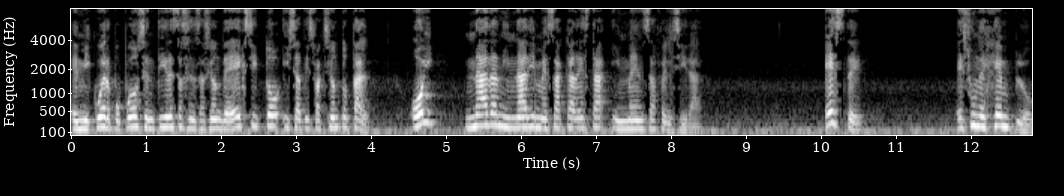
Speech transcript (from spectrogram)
En mi cuerpo puedo sentir esa sensación de éxito y satisfacción total. Hoy nada ni nadie me saca de esta inmensa felicidad. Este es un ejemplo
